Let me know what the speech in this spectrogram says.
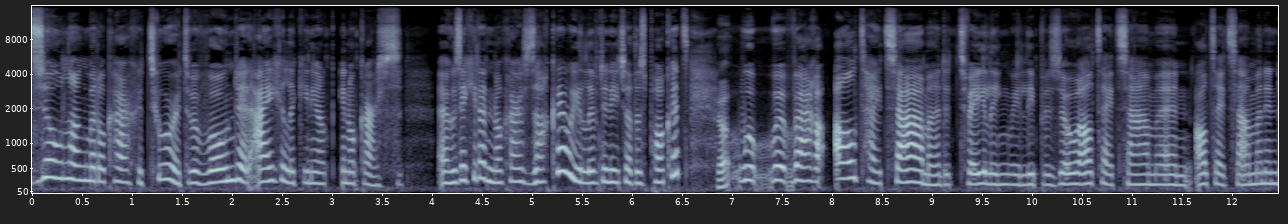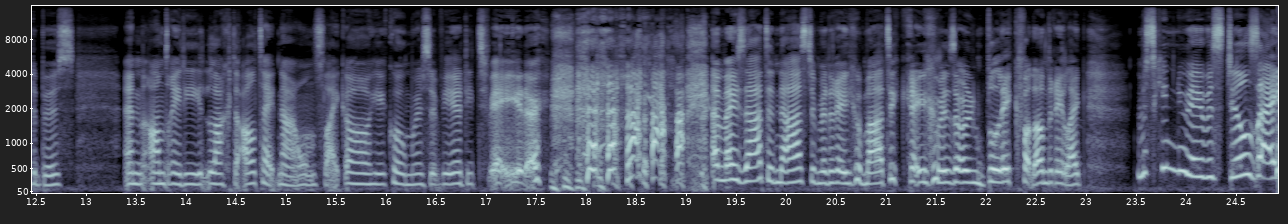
zo lang met elkaar getoerd. We woonden eigenlijk in, in elkaars, eh, hoe zeg je dat, in elkaars zakken. We lived in each other's pockets. Ja. We, we waren altijd samen, de tweeling. We liepen zo altijd samen en altijd samen in de bus. En André die lachte altijd naar ons, like, oh, hier komen ze weer, die tweeën er. en wij zaten naast hem en regelmatig kregen we zo'n blik van André, like, misschien nu even stil zijn.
